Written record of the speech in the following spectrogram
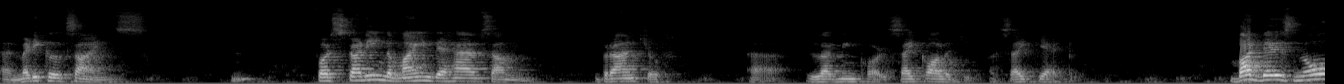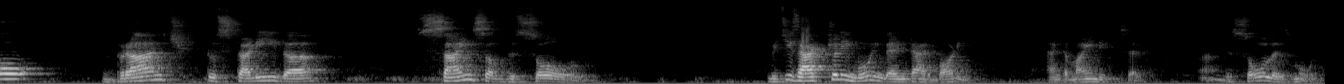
uh, medical science for studying the mind they have some branch of uh, learning called psychology or psychiatry but there is no branch to study the science of the soul, which is actually moving the entire body and the mind itself. Uh, the soul is moving.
